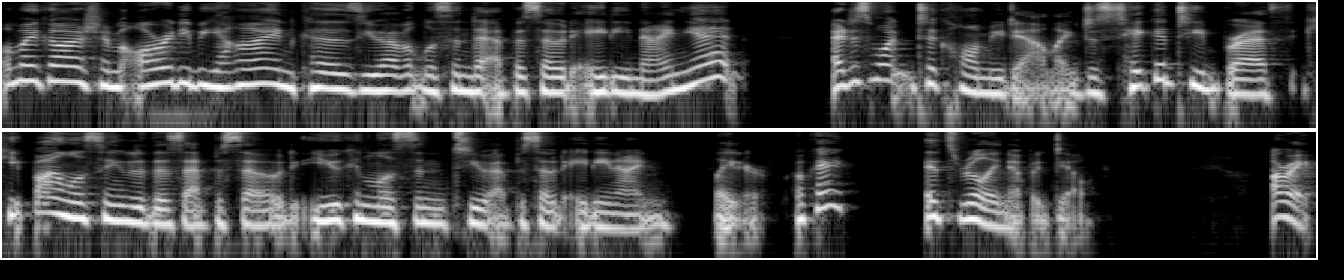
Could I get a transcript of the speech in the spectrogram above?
oh my gosh, I'm already behind because you haven't listened to episode 89 yet. I just want to calm you down. Like, just take a deep breath, keep on listening to this episode. You can listen to episode 89 later. Okay. It's really no big deal. All right.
